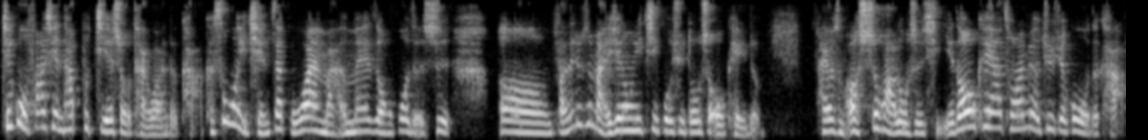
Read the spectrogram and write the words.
结果发现他不接受台湾的卡，可是我以前在国外买 Amazon 或者是，嗯，反正就是买一些东西寄过去都是 OK 的。还有什么哦，施华洛世奇也都 OK 啊，从来没有拒绝过我的卡。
